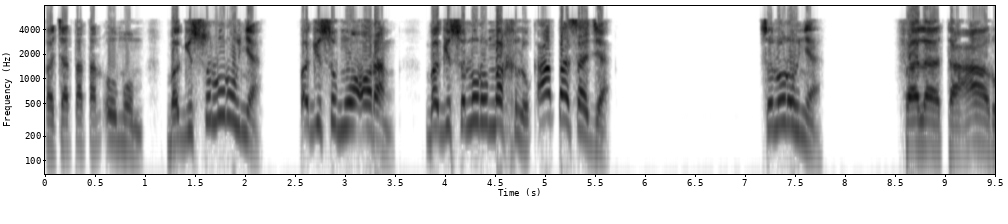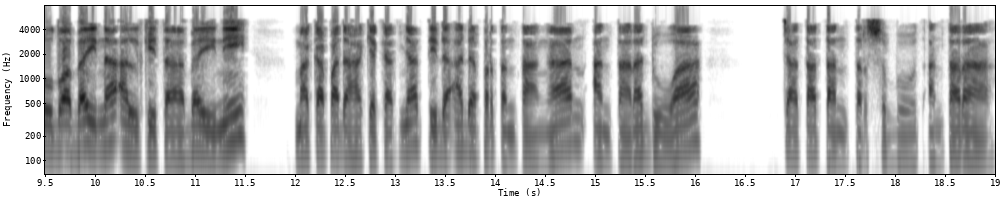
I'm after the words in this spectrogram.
eh, catatan umum bagi seluruhnya, bagi semua orang, bagi seluruh makhluk apa saja. Seluruhnya. Fala ta'arudha baina al-kitabaini maka pada hakikatnya tidak ada pertentangan antara dua catatan tersebut antara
